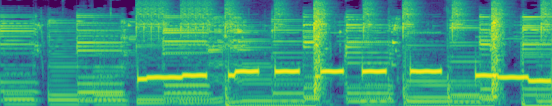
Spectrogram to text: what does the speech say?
Música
